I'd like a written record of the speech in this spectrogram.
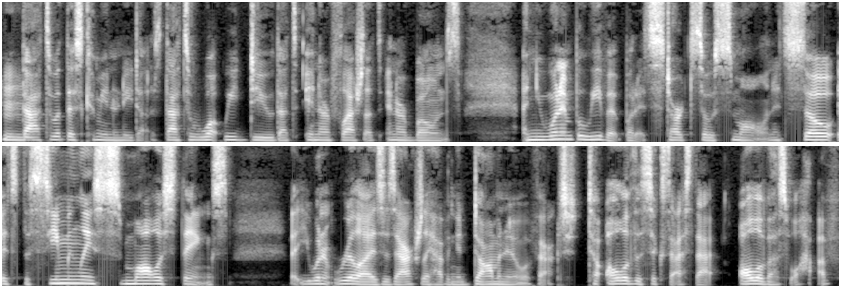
Hmm. That's what this community does. That's what we do. That's in our flesh. That's in our bones. And you wouldn't believe it, but it starts so small. And it's so, it's the seemingly smallest things that you wouldn't realize is actually having a domino effect to all of the success that all of us will have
